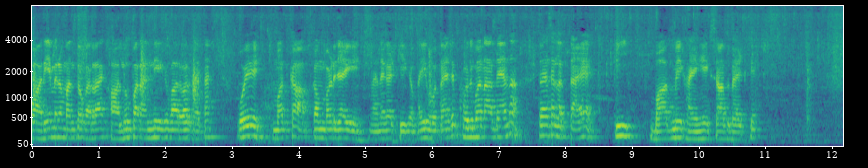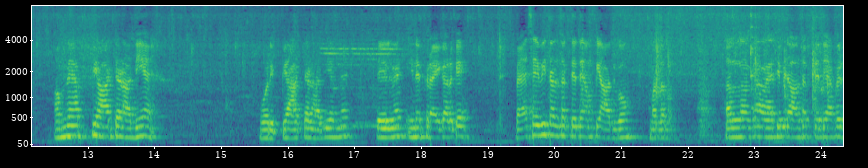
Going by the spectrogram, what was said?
आ रही है, मेरा मन तो कर रहा है खा लूँ, पर अन्नी के बार बार कहता है, ओए, मत खा, कम बढ़ जाएगी। मैंने कहा, ठीक है भाई, होता है, जब खुद बनाते हैं ना तो ऐसा लगता है कि बाद में ही खाएँगे एक साथ बैठ के। हमने अब प्याज चढ़ा दिए हैं। वो प्याज चढ़ा दिए हमने, तेल में, इन्हें फ्राई करके। वैसे भी तल सकते थे हम प्याज को मतलब तलना क्या, वैसे भी डाल सकते थे या फिर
